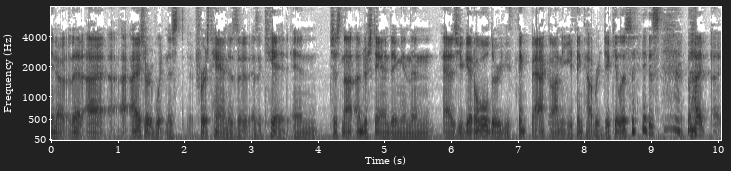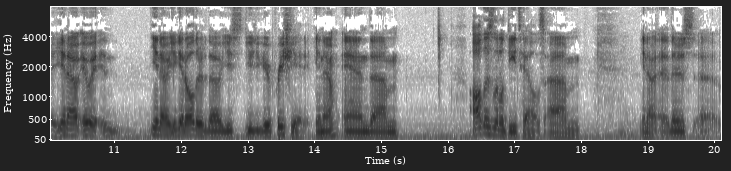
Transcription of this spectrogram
you know that I, I sort of witnessed firsthand as a as a kid and just not understanding and then as you get older you think back on it you think how ridiculous it is. But uh, you know it, you know you get older though you you, you appreciate it you know? And um, all those little details um, you know there's a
